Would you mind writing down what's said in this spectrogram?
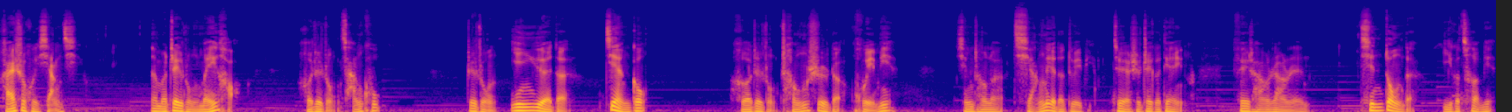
还是会响起。那么这种美好和这种残酷，这种音乐的建构和这种城市的毁灭，形成了强烈的对比。这也是这个电影非常让人心动的一个侧面。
